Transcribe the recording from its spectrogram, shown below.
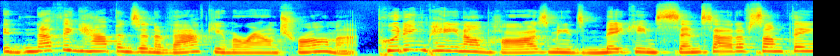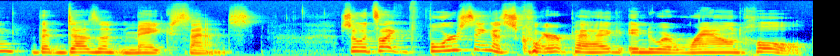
it, nothing happens in a vacuum around trauma. Putting pain on pause means making sense out of something that doesn't make sense. So it's like forcing a square peg into a round hole.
